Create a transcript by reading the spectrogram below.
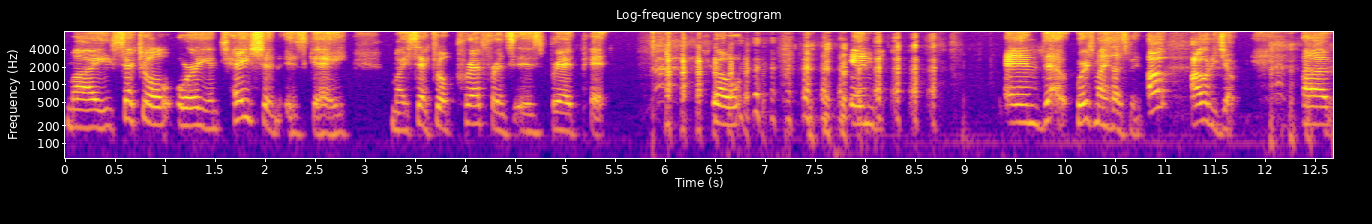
my sexual orientation is gay. My sexual preference is Brad Pitt. so, and and where's my husband? Oh, I only joke. Uh,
